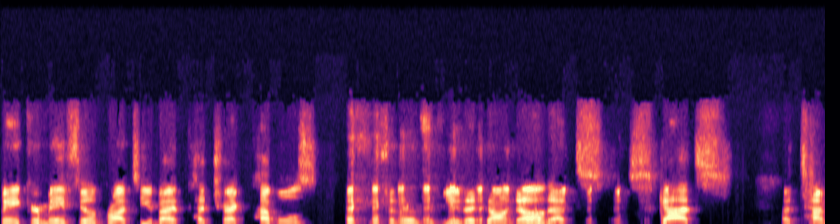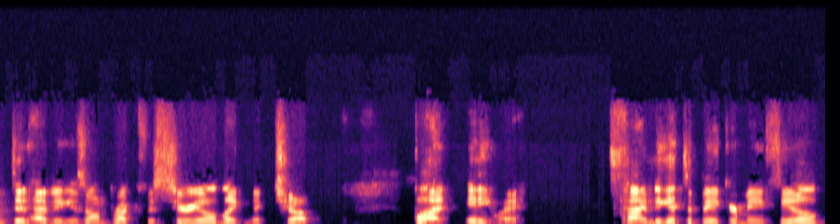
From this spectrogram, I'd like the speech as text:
Baker Mayfield, brought to you by Petrak Pebbles. For those of you that don't know, that's Scott's attempt at having his own breakfast cereal like Nick Chubb. But anyway, it's time to get to Baker Mayfield.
